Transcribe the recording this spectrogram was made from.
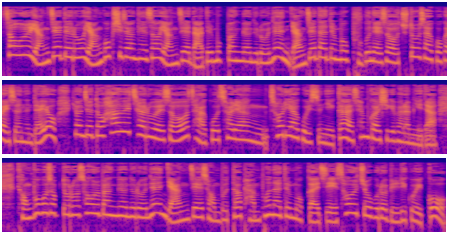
서울 양재대로 양곡시장에서 양재 나들목 방면으로는 양재 나들목 부근에서 추돌 사고가 있었는데요. 현재도 하회 차로에서 사고 차량 처리하고 있으니까 참고하시기 바랍니다. 경부고속도로 서울 방면으로는 양재 전부터 반포 나들목까지 서울 쪽으로 밀리고 있고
